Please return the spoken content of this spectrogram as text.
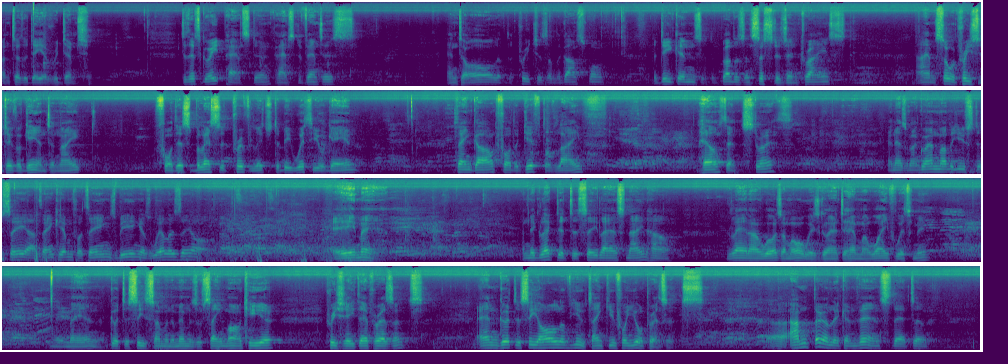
until the day of redemption. To this great pastor, Pastor Ventus, and to all of the preachers of the gospel, the deacons, the brothers and sisters in Christ, I am so appreciative again tonight for this blessed privilege to be with you again. Thank God for the gift of life, health, and strength. And as my grandmother used to say, I thank Him for things being as well as they are. Amen. I neglected to say last night how glad I was. I'm always glad to have my wife with me. Amen. Good to see some of the members of St. Mark here. Appreciate their presence. And good to see all of you. Thank you for your presence. Uh, I'm thoroughly convinced that uh,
